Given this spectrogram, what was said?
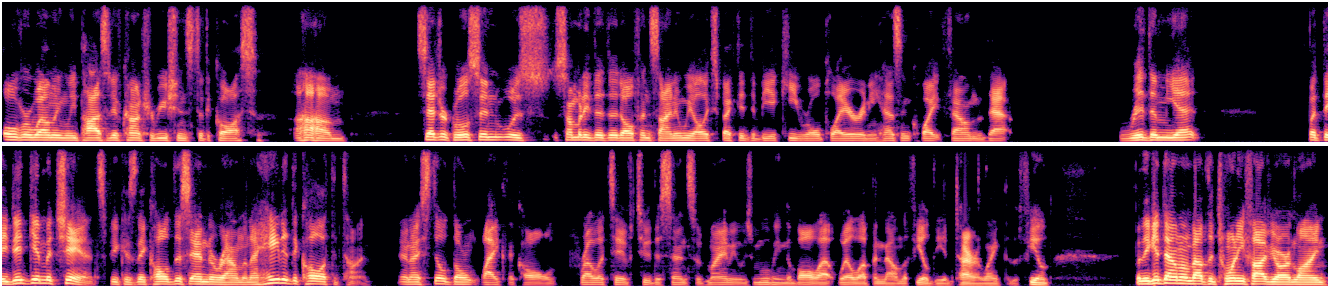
overwhelmingly positive contributions to the cause. Um, Cedric Wilson was somebody that the Dolphins signed and we all expected to be a key role player, and he hasn't quite found that rhythm yet but they did give him a chance because they called this end around, and I hated the call at the time, and I still don't like the call relative to the sense of Miami was moving the ball at will up and down the field the entire length of the field. But they get down on about the 25 yard line,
